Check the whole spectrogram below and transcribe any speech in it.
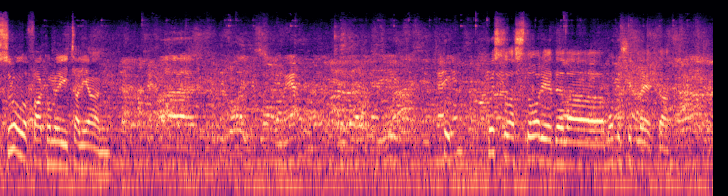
Nessuno lo fa come gli italiani. Questa è la storia della motocicletta.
